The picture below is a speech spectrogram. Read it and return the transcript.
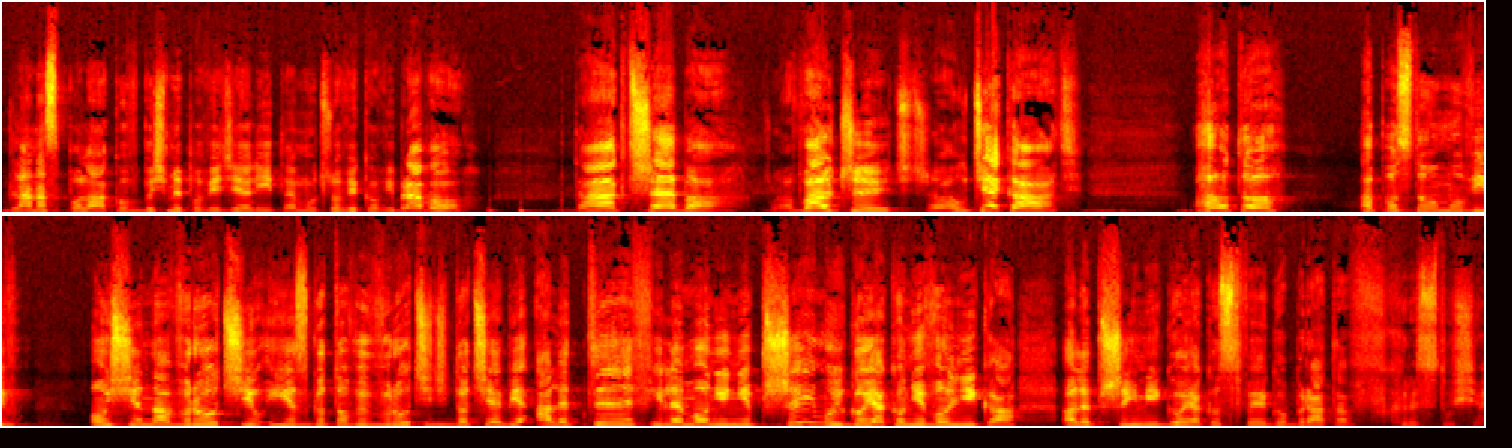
dla nas Polaków byśmy powiedzieli temu człowiekowi brawo. Tak trzeba. Trzeba walczyć, trzeba uciekać. A oto apostoł mówi, on się nawrócił i jest gotowy wrócić do ciebie, ale ty, Filemonie, nie przyjmuj go jako niewolnika, ale przyjmij go jako swojego brata w Chrystusie.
